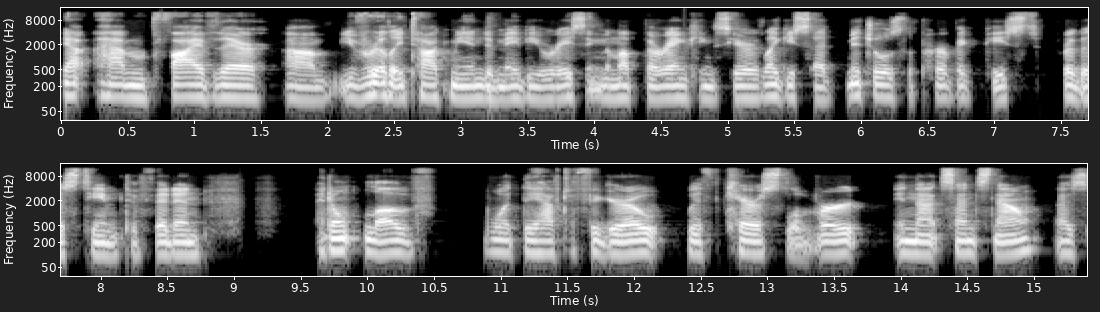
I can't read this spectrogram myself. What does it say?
Yeah, have them 5 there. Um, you've really talked me into maybe racing them up the rankings here. Like you said, Mitchell is the perfect piece for this team to fit in. I don't love what they have to figure out with Caris LeVert in that sense now as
